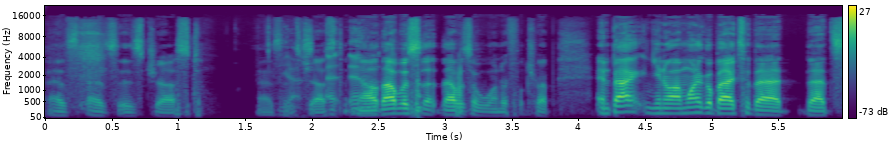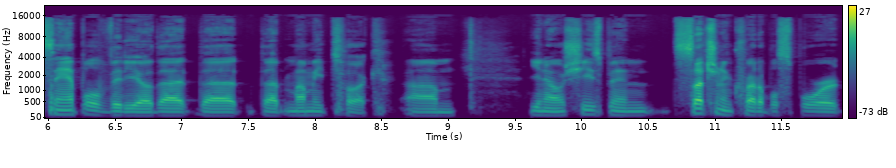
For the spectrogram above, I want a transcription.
as as is just as Yes, is just a- no that was a, that was a wonderful trip and back you know i want to go back to that that sample video that that that mummy took um you know she's been such an incredible sport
